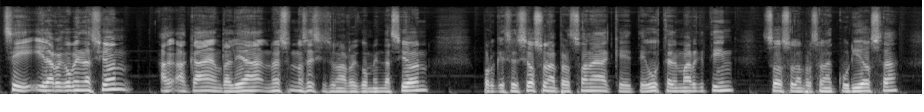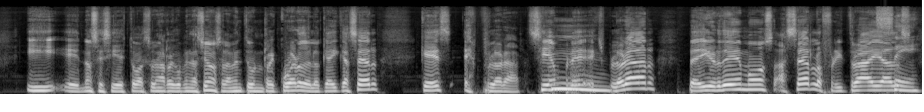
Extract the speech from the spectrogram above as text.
Sí, y la recomendación acá en realidad no, es, no sé si es una recomendación, porque si sos una persona que te gusta el marketing, sos una persona curiosa. Y eh, no sé si esto va a ser una recomendación o solamente un recuerdo de lo que hay que hacer, que es explorar. Siempre Mm. explorar, pedir demos, hacer los free trials. Sí.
